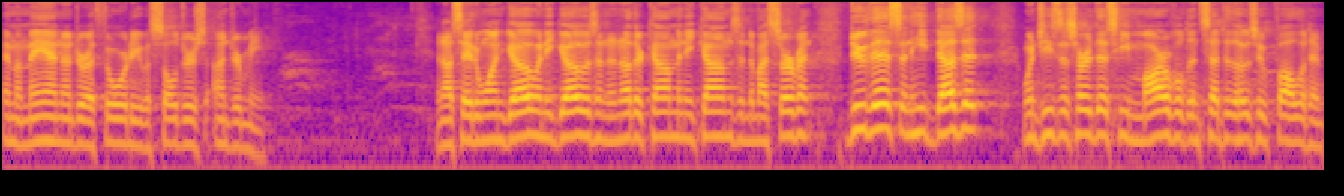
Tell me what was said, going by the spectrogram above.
am a man under authority with soldiers under me. And I say to one, Go, and he goes, and another, Come, and he comes, and to my servant, Do this, and he does it. When Jesus heard this, he marveled and said to those who followed him,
